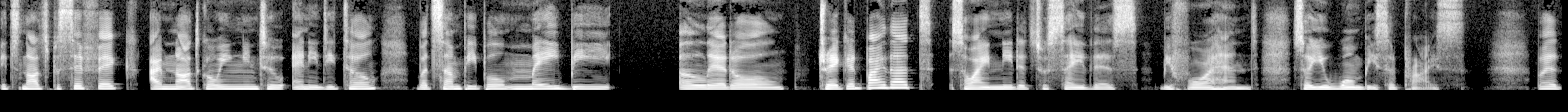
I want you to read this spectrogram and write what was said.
It's not specific. I'm not going into any detail, but some people may be a little triggered by that. So I needed to say this beforehand so you won't be surprised. But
